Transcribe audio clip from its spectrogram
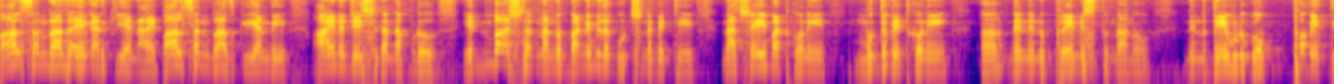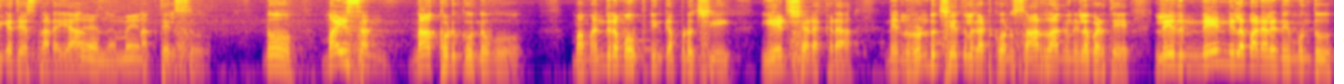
పాల్సన్ రాజయ్య గారికి ఇవ్వండి ఆయన పాల్సన్ రాజుకి ఇవ్వండి ఆయన చేసేది అన్నప్పుడు హెడ్ మాస్టర్ నన్ను బండి మీద కూర్చున్నబెట్టి నా చేయి పట్టుకొని ముద్దు పెట్టుకొని "ఆ, నేను నిన్ను ప్రేమిస్తున్నాను. నిన్ను దేవుడు గొప్ప వ్యక్తిగా చేస్తాడయ్యా. నాకు తెలుసు. నువ్వు మై సన్ నా కొడుకు నువ్వు. మా మందిరం ఓపెనింగ్ అప్పుడు వచ్చి ఏడ్చాడు అక్కడ నేను రెండు చేతులు కట్టుకొని సార్ రాగా నిలబడితే లేదు నేను నిలబడాలి నీ ముందు.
